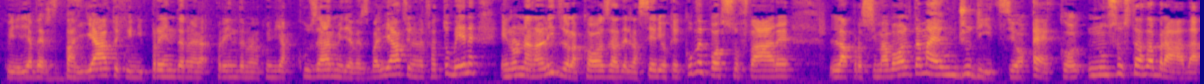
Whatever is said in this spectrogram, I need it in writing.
quindi di aver sbagliato e quindi prendermela, prendermela, quindi accusarmi di aver sbagliato, di non aver fatto bene e non analizzo la cosa della serie, ok, come posso fare la prossima volta, ma è un giudizio. Ecco, non sono stata brava,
